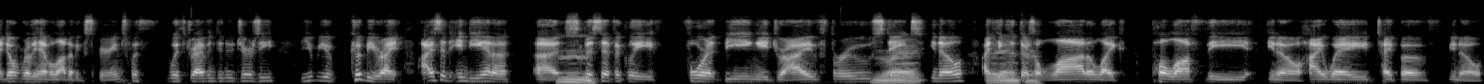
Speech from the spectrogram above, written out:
I- don't really have a lot of experience with with driving to New Jersey. You you could be right. I said Indiana uh, Mm. specifically for it being a drive through state. Right. You know, I think that there's a lot of like pull off the you know highway type of you know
